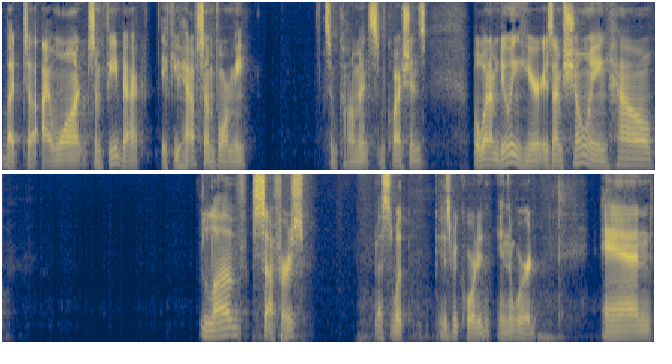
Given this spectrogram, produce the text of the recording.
but uh, I want some feedback if you have some for me, some comments, some questions. But what I'm doing here is I'm showing how love suffers. That's what is recorded in the word. And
